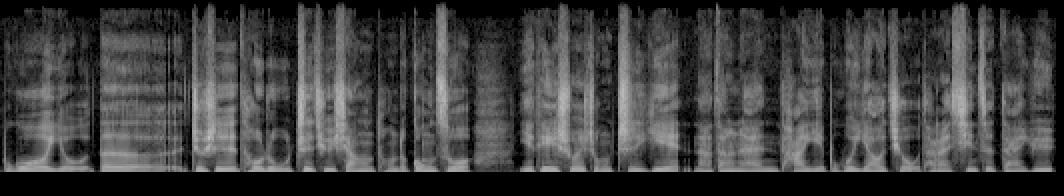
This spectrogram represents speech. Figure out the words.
不过有的就是投入志趣相同的工作，也可以说一种置业。那当然他也不会要求他的薪资待遇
